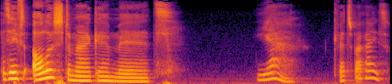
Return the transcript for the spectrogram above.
Het heeft alles te maken met, ja, kwetsbaarheid.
